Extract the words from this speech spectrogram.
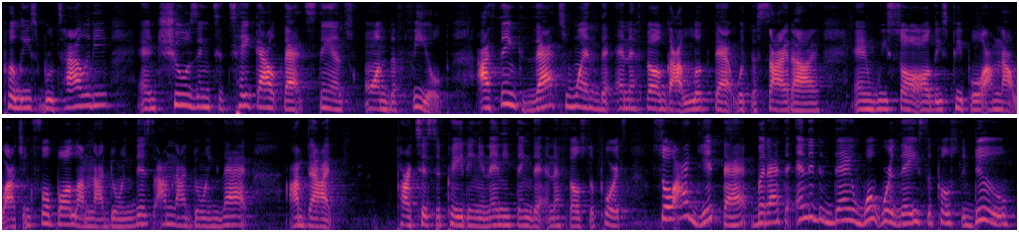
police brutality and choosing to take out that stance on the field. I think that's when the NFL got looked at with the side eye and we saw all these people I'm not watching football, I'm not doing this, I'm not doing that, I'm not participating in anything the NFL supports. So I get that, but at the end of the day, what were they supposed to do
